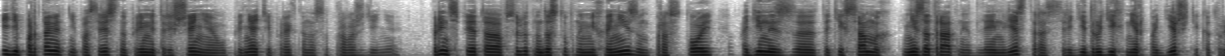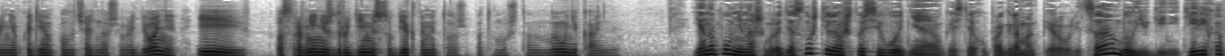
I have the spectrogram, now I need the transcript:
и департамент непосредственно примет решение о принятии проекта на сопровождение. В принципе, это абсолютно доступный механизм, простой, один из э, таких самых незатратных для инвестора среди других мер поддержки, которые необходимо получать в нашем регионе, и по сравнению с другими субъектами тоже, потому что мы уникальны. Я напомню нашим радиослушателям, что сегодня в гостях у программы от первого лица был Евгений Терехов,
